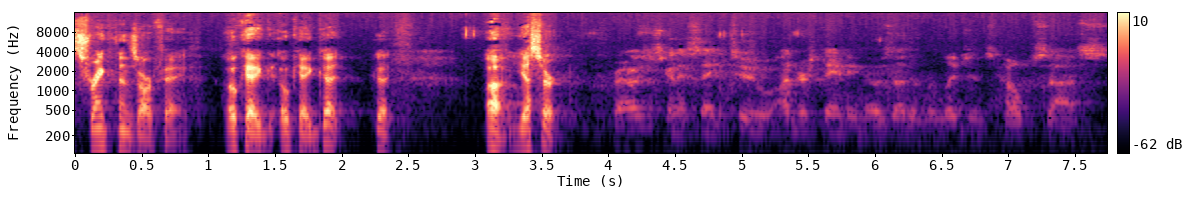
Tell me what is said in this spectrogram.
strengthens our faith. Okay, okay, good, good. Uh, yes, sir. But I was just going to say too, understanding those other religions helps us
